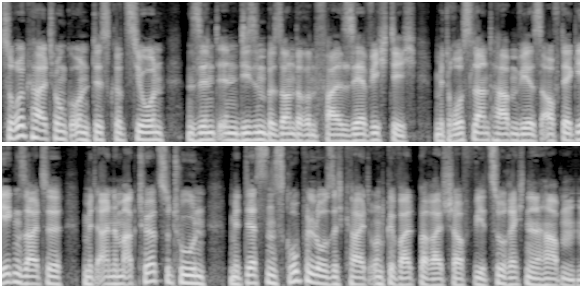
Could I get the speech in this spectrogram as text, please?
Zurückhaltung und Diskretion sind in diesem besonderen Fall sehr wichtig. Mit Russland haben wir es auf der Gegenseite mit einem Akteur zu tun, mit dessen Skrupellosigkeit und Gewaltbereitschaft wir zu rechnen haben.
